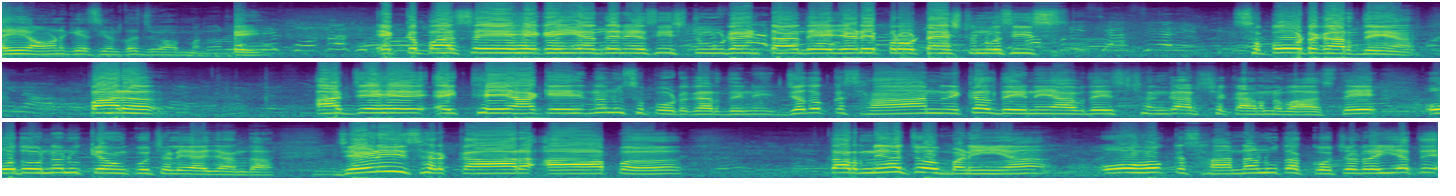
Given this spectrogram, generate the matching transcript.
ਇਹ ਆਉਣਗੇ ਅਸੀਂ ਉਹਨਾਂ ਤੋਂ ਜਵਾਬ ਮੰਗਾਂਗੇ ਇੱਕ ਪਾਸੇ ਇਹ ਕਹੀ ਜਾਂਦੇ ਨੇ ਅਸੀਂ ਸਟੂਡੈਂਟਾਂ ਦੇ ਜਿਹੜੇ ਪ੍ਰੋਟੈਸਟ ਨੂੰ ਅਸੀਂ ਸਪੋਰਟ ਕਰਦੇ ਆ ਪਰ ਅੱਜ ਇਹ ਇੱਥੇ ਆ ਕੇ ਇਹਨਾਂ ਨੂੰ ਸਪੋਰਟ ਕਰਦੇ ਨੇ। ਜਦੋਂ ਕਿਸਾਨ ਨਿਕਲਦੇ ਨੇ ਆਪਦੇ ਸੰਘਰਸ਼ ਕਰਨ ਵਾਸਤੇ ਉਦੋਂ ਉਹਨਾਂ ਨੂੰ ਕਿਉਂ ਕੁਚਲਿਆ ਜਾਂਦਾ? ਜਿਹੜੀ ਸਰਕਾਰ ਆਪ ਧਰਨਿਆਂ ਚੋਂ ਬਣੀ ਆ ਉਹ ਕਿਸਾਨਾਂ ਨੂੰ ਤਾਂ ਕੁਚਲ ਰਹੀ ਹੈ ਤੇ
